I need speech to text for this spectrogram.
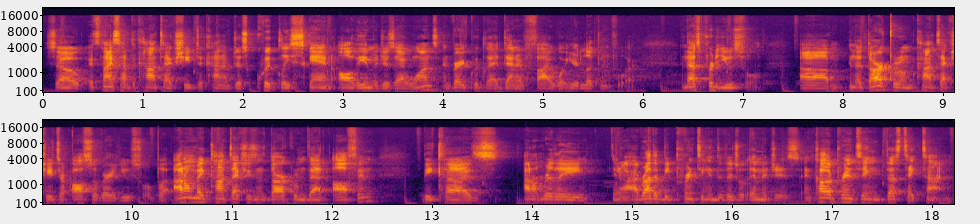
So it's nice to have the contact sheet to kind of just quickly scan all the images at once and very quickly identify what you're looking for. And that's pretty useful. Um, in the darkroom, contact sheets are also very useful, but I don't make contact sheets in the darkroom that often because I don't really, you know, I'd rather be printing individual images and color printing does take time.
